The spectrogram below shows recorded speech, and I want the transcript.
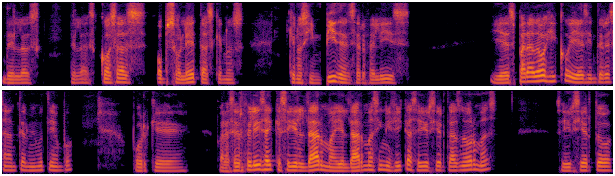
de, los, de las cosas obsoletas que nos, que nos impiden ser feliz. Y es paradójico y es interesante al mismo tiempo, porque para ser feliz hay que seguir el Dharma, y el Dharma significa seguir ciertas normas, seguir cierto,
